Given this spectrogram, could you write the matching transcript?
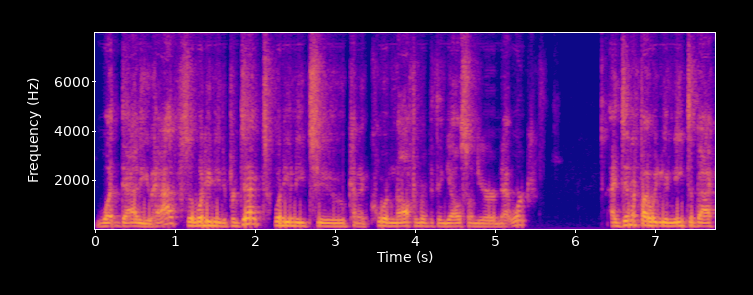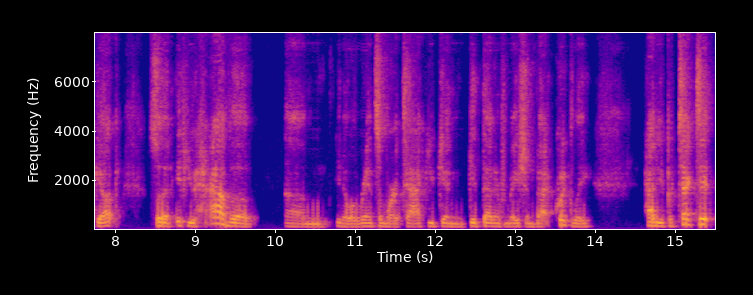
what data you have. So what do you need to protect? What do you need to kind of cordon off from everything else on your network? Identify what you need to back up so that if you have a, um, you know, a ransomware attack, you can get that information back quickly. How do you protect it?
